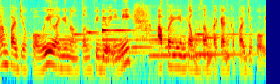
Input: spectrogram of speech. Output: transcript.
Sekarang Pak Jokowi lagi nonton video ini, apa yang ingin kamu sampaikan ke Pak Jokowi?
